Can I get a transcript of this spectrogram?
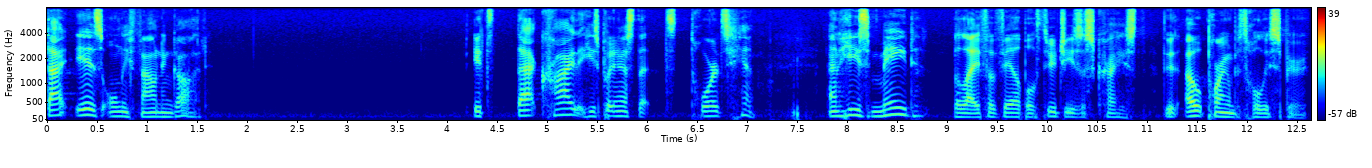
that is only found in God. It's that cry that He's putting us that's towards Him. And He's made the life available through Jesus Christ, through the outpouring of His Holy Spirit.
